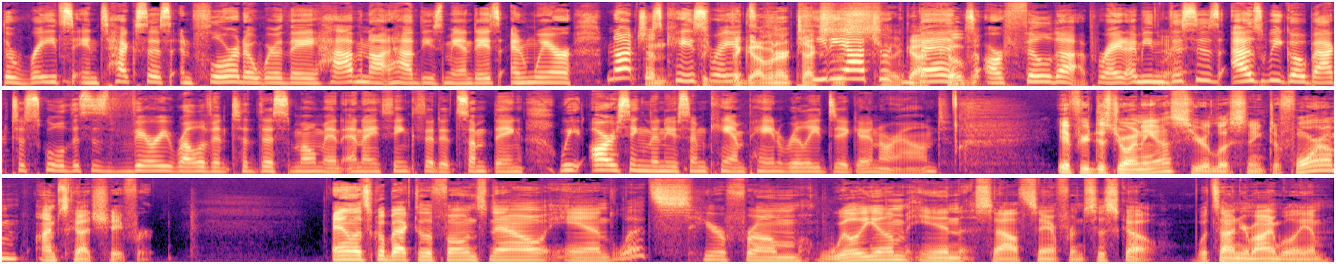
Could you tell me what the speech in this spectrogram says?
the rates in Texas and Florida where they have not had these mandates and where not just and case the, rates, the governor Texas pediatric beds COVID. are filled up, right? I mean, yeah. this is as we go back to school, this is very relevant to this moment, and I think that it's something we are seeing the Newsom campaign really dig in around. If you're just joining us, you're listening to Forum. I'm Scott Shafer. And let's go back to the phones now and let's hear from William in South San Francisco. What's on your mind, William?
